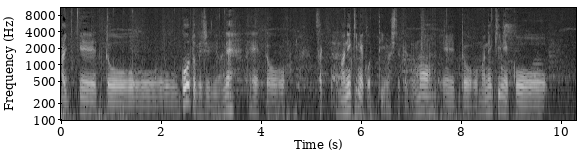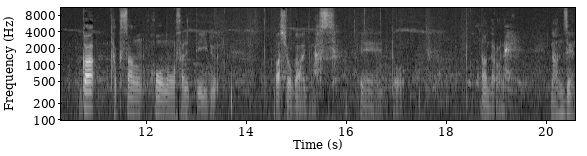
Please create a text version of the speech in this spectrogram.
はい。えっ、と豪徳寺にはねえっ、とさっき招き猫って言いましたけれども、えー、と招き猫がたくさん奉納されている場所があります。えっ、となんだろうね。何千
